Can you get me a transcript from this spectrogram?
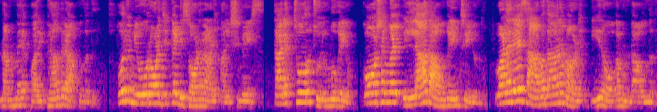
നമ്മെ പരിഭ്രാന്തരാക്കുന്നത്. ഒരു ന്യൂറോളജിക്കൽ ഡിസോർഡർ ആണ് അൽഷിമേഴ്സ്. തലച്ചോറ് ചുരുങ്ങുകയും കോശങ്ങൾ ഇല്ലാതാവുകയും ചെയ്യുന്നു. വളരെ സാവധാനമാണ് ഈ രോഗം ഉണ്ടാവുന്നത്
